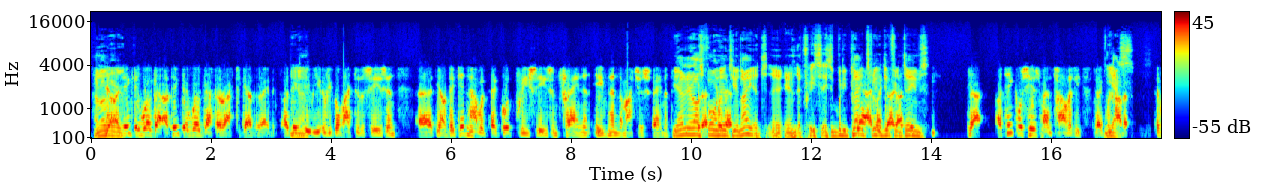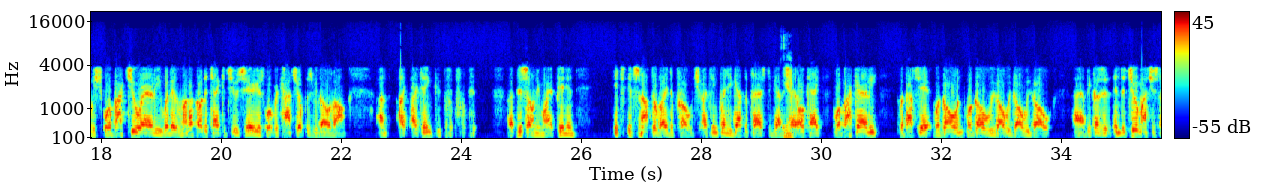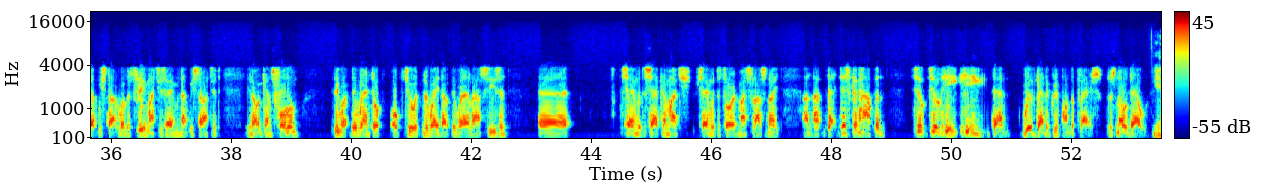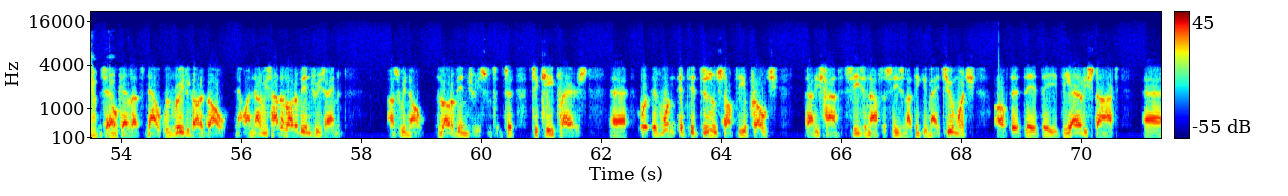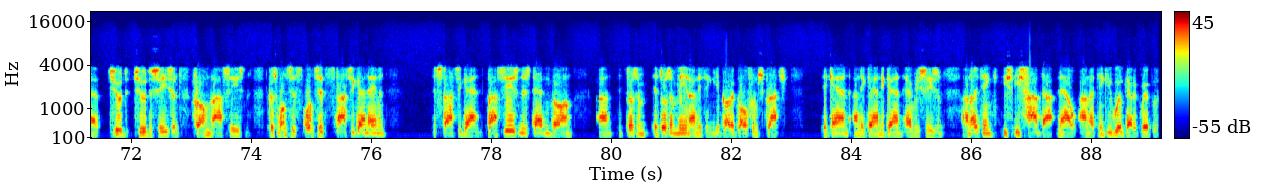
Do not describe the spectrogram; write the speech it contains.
another, yeah, I think they will get. I think they will get their act together, David. I think Yeah. if, you, if you go back to the season, uh, you know they didn't have a, a good pre-season training, even in the matches, Eamon. yeah, they lost But, uh, four 0 uh, to United uh, in the preseason, but he played Yeah, three like, different I think- teams. Yeah, I think it was his mentality. Like we had Yes. a, it was, we're back too early. We're, we're not going to take it too serious, but we'll catch up as we go along. And I, I think this is only my opinion. It's it's not the right approach. I think when you get the players together, Yeah. say, okay, we're back early, but that's it. We're going, we go, we go, we go, we go. Uh, because in the two matches that we started, well, the three matches, Eamon, that we started, you know, against Fulham, they were they went up up to it in the way that they were last season. Uh, same with the second match. Same with the third match last night. And that, that, this can happen till till he he then will get a grip on the players. There's no doubt. Yeah. And say, okay, lads, now we've really got to go now. And, and we've had a lot of injuries, Eamon, as we know, a lot of injuries to to, to key players. Uh, but it wouldn't. It, it doesn't stop the approach that he's had season after season. I think he made too much of the the the, the early start uh, to to the season from last season. Because once it's once it starts again, Eamon, it starts again. Last season is dead and gone, and it doesn't it doesn't mean anything. You've got to go from scratch again and again, again every season. And I think he's he's had that now, and I think he will get a grip of. it.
